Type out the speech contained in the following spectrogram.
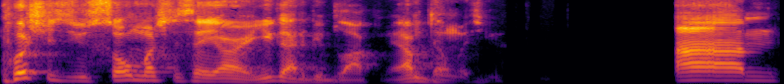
pushes you so much to say, "All right, you got to be blocked, man. I'm done with you." Um,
